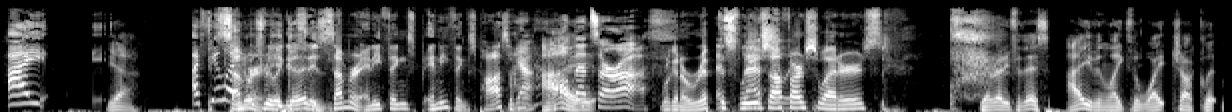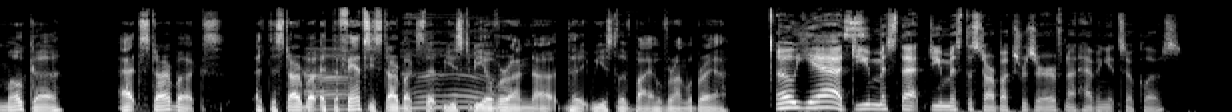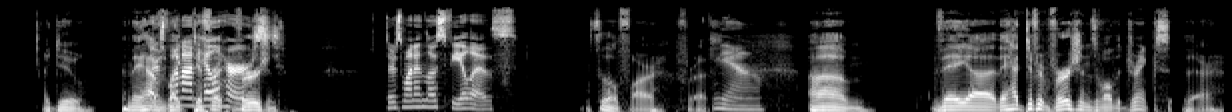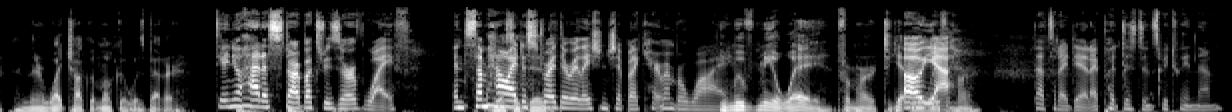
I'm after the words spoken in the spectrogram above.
I Yeah. I feel It's like summer. what's really good it's is- summer. Anything's anything's possible. Yeah, all I- bets are off. We're gonna rip the sleeves off our sweaters. Get ready for this. I even like the white chocolate mocha at Starbucks. At the Starbucks at the Oh. fancy Starbucks that used to be Oh. over on uh, that we used to live by over on La Brea. Oh yeah. Yes. Do you miss that? Do you miss the Starbucks Reserve not having it so close? I do. And they have There's one like on different Hillhurst. versions. There's one in Los Feliz. It's a little far for us. Yeah. Um, they uh they had different versions of all the drinks there, and their white chocolate mocha was better. Daniel had a Starbucks reserve wife, and somehow Yes, I I did. destroyed their relationship, but I can't remember why. You moved me away from her to get me Oh, away yeah. from her. That's what I did. I put distance between them.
